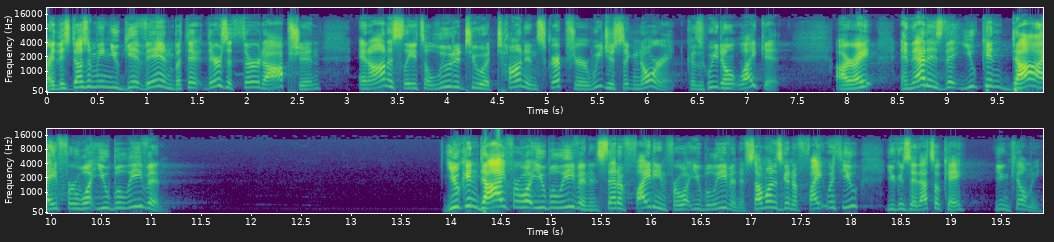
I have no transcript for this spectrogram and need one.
All right, this doesn't mean you give in, but there, there's a third option. And honestly, it's alluded to a ton in Scripture. We just ignore it because we don't like it. All right? And that is that you can die for what you believe in. You can die for what you believe in instead of fighting for what you believe in. If someone is going to fight with you, you can say, That's okay. You can kill me.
